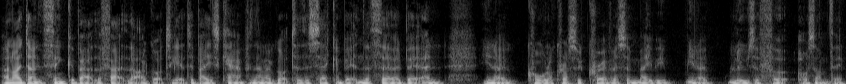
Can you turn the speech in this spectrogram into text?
And I don't think about the fact that I've got to get to base camp and then I've got to the second bit and the third bit and, you know, crawl across a crevice and maybe, you know, lose a foot or something.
